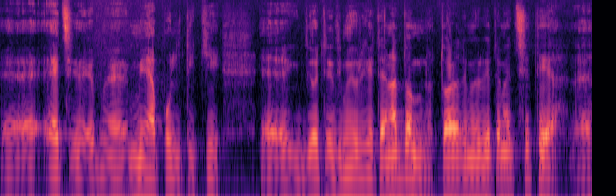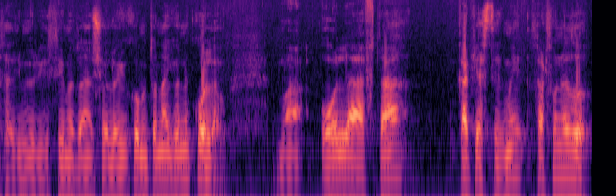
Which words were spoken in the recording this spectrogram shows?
ε, έτσι ε, με μία πολιτική, ε, διότι δημιουργείται ένα ντόμινο. Τώρα δημιουργείται με τη Σιτία. Ε, θα δημιουργηθεί με το Ανασιολογικό με τον Άγιο Νικόλαο. Μα όλα αυτά κάποια στιγμή θα έρθουν εδώ.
